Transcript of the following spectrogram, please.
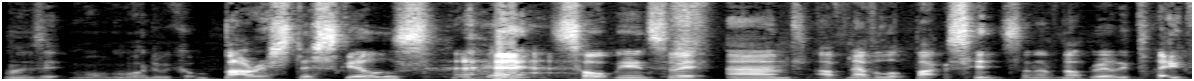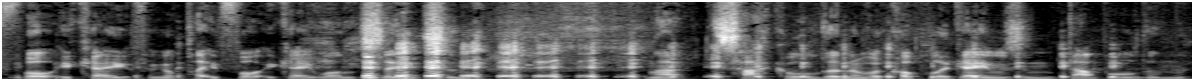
what is it? What, what do we call barrister skills? Taught me into it, and I've never looked back since. And I've not really played 40k. I think I've played 40k once since, and like, tackled another couple of games and dabbled, and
